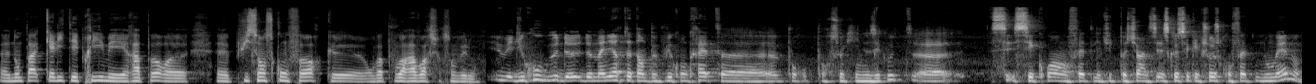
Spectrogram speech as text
non pas qualité-prix mais rapport puissance-confort que on va pouvoir avoir sur son vélo. Mais du coup, de, de manière peut-être un peu plus concrète pour, pour ceux qui nous écoutent, c'est quoi en fait l'étude posturale Est-ce que c'est quelque chose qu'on fait nous-mêmes?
